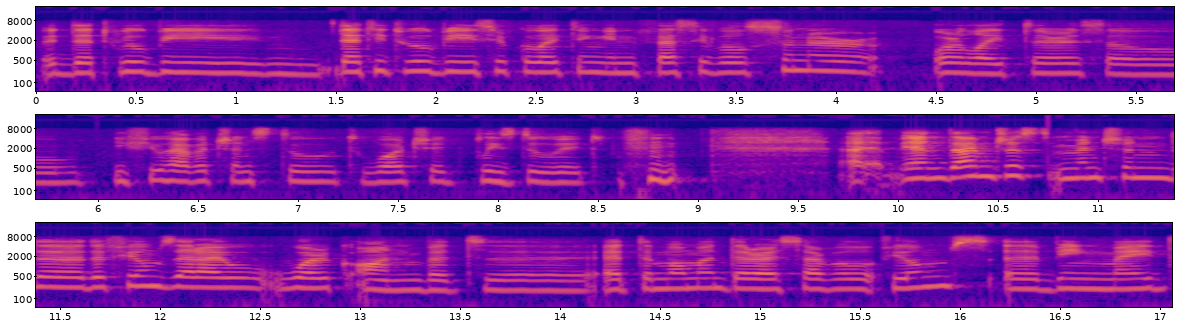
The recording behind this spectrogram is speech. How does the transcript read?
that will be that it will be circulating in festivals sooner or later. So if you have a chance to to watch it, please do it. Uh, and I'm just mentioning the, the films that I work on, but uh, at the moment there are several films uh, being made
